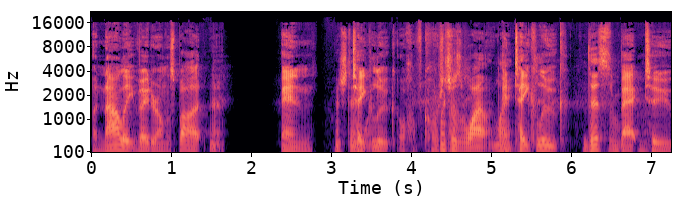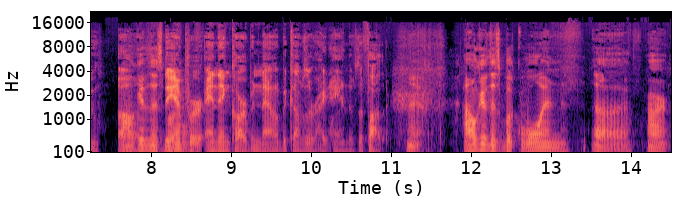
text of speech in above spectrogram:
annihilate Vader on the spot, Yeah. and which take work. Luke. Oh, of course, which not. was wild. Like and take Luke this, back to uh, I'll give this the Emperor, and then Karbin now becomes the right hand of the Father. yeah. I'll give this book one. Uh, or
